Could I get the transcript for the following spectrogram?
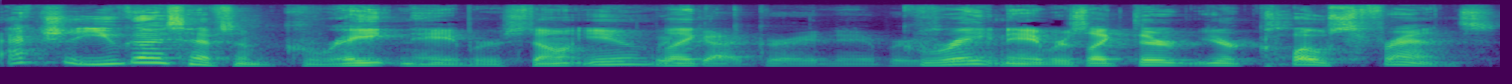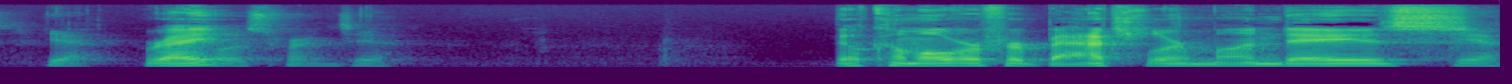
Actually, you guys have some great neighbors, don't you? We've like got great neighbors. great yeah. neighbors, like they're your close friends. Yeah. Right? Close friends, yeah. They'll come over for Bachelor Mondays, Yeah.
